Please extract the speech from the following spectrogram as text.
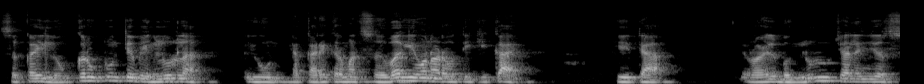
सकाळी लवकर उठून ते बेंगलोरला येऊन या कार्यक्रमात सहभागी होणार होते की काय हे त्या रॉयल बंगळुरू चॅलेंजर्स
